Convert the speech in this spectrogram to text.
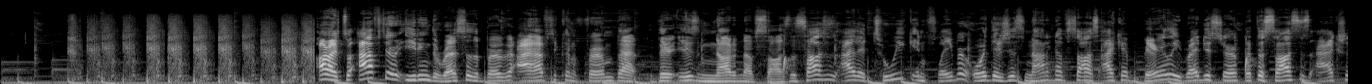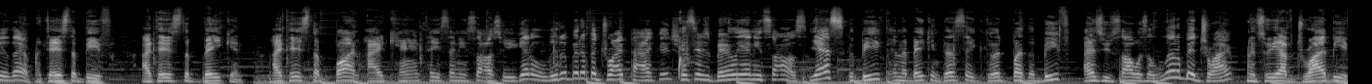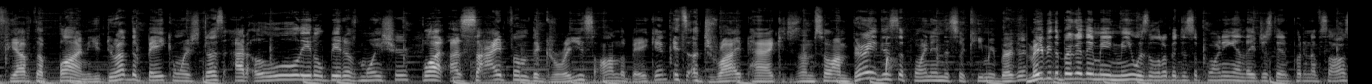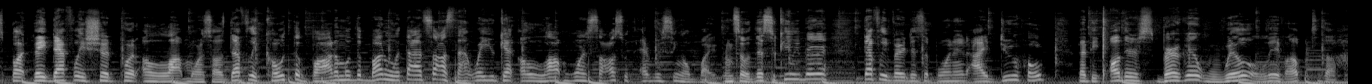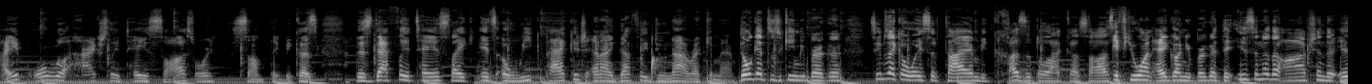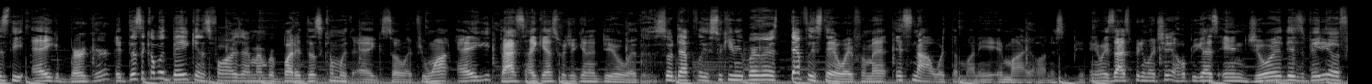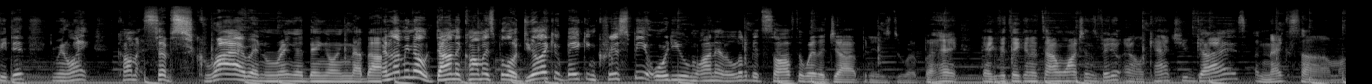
Alright, so after eating the rest of the burger, I have to confirm that there is not enough sauce. The sauce is either too weak in flavor or there's just not enough sauce. I can barely register that the sauce is actually there. I taste the beef. I taste the bacon. I taste the bun. I can't taste any sauce. So you get a little bit of a dry package because there's barely any sauce. Yes, the beef and the bacon does taste good, but the beef, as you saw, was a little bit dry. And so you have dry beef, you have the bun, you do have the bacon, which does add a little bit of moisture. But aside from the grease on the bacon, it's a dry package. And so I'm very disappointed in the Tsukimi burger. Maybe the burger they made me was a little bit disappointing and they just didn't put enough sauce, but they definitely should put a lot more sauce. Definitely coat the bottom of the bun with that sauce sauce. That way you get a lot more sauce with every single bite. And so this Tsukimi burger, definitely very disappointed. I do hope that the other burger will live up to the hype or will actually taste sauce or something because this definitely tastes like it's a weak package and I definitely do not recommend. Don't get the Tsukimi burger. Seems like a waste of time because of the lack of sauce. If you want egg on your burger, there is another option. There is the egg burger. It doesn't come with bacon as far as I remember, but it does come with egg. So if you want egg, that's I guess what you're gonna deal with. So definitely Tsukimi Tsukimi burgers, definitely stay away from it. It's not worth the money, in my honest opinion. Anyways, that's pretty much it. I hope you guys enjoyed this video. If you did, give me a like, comment, subscribe, and ring a ding-a-ling that bell. And let me know down in the comments below, do you like your bacon crispy or do you want it a little bit soft the way the Japanese do it? But hey, thank you for taking the time watching this video, and I'll catch you guys next time.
